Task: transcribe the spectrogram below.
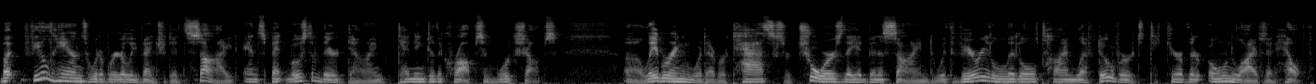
but field hands would have rarely ventured inside and spent most of their time tending to the crops and workshops, uh, laboring in whatever tasks or chores they had been assigned, with very little time left over to take care of their own lives and health.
